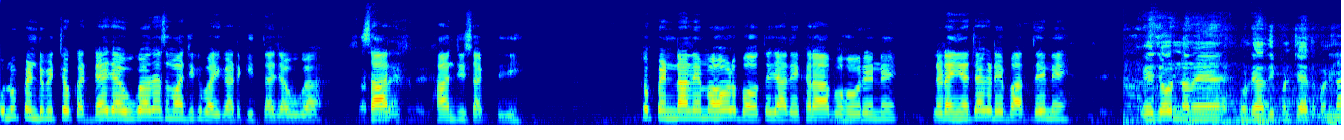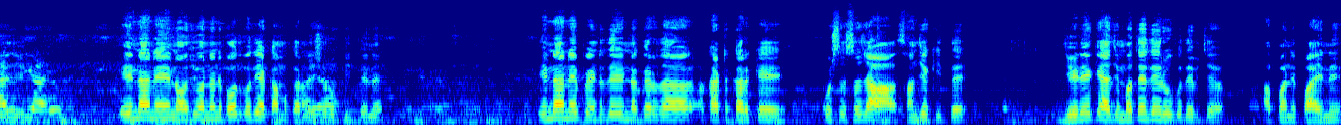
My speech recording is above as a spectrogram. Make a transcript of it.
ਉਹਨੂੰ ਪਿੰਡ ਵਿੱਚੋਂ ਕੱਢਿਆ ਜਾਊਗਾ ਉਹਦਾ ਸਮਾਜਿਕ ਬਾਈਕਾਟ ਕੀਤਾ ਜਾਊਗਾ। ਸਾਰ? ਹਾਂਜੀ ਸਖਤ ਜੀ। ਕਿ ਪਿੰਡਾਂ ਦੇ ਮਾਹੌਲ ਬਹੁਤ ਜ਼ਿਆਦਾ ਖਰਾਬ ਹੋ ਰਹੇ ਨੇ ਲੜਾਈਆਂ ਝਗੜੇ ਵੱਧਦੇ ਨੇ। ਇਹ ਜੋ ਨਵੇਂ ਮੁੰਡਿਆਂ ਦੀ ਪੰਚਾਇਤ ਬਣੀ ਹੈ ਜੀ ਇਹਨਾਂ ਨੇ ਨੌਜਵਾਨਾਂ ਨੇ ਬਹੁਤ ਵਧੀਆ ਕੰਮ ਕਰਨੇ ਸ਼ੁਰੂ ਕੀਤੇ ਨੇ। ਇਹਨਾਂ ਨੇ ਪਿੰਡ ਦੇ ਨਗਰ ਦਾ ਇਕੱਠ ਕਰਕੇ ਕੁਝ ਸੁਝਾਅ ਸਾਂਝੇ ਕੀਤੇ ਜਿਹੜੇ ਕਿ ਅੱਜ ਮਤੇ ਦੇ ਰੂਪ ਦੇ ਵਿੱਚ ਆਪਾਂ ਨੇ ਪਾਏ ਨੇ।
